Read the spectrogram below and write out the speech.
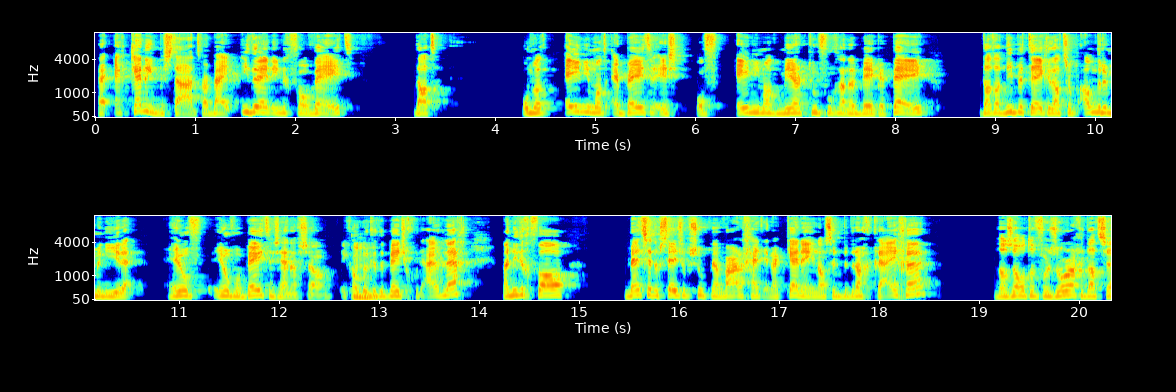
erkenning bestaat. Waarbij iedereen in ieder geval weet dat omdat één iemand er beter is of één iemand meer toevoegt aan het BPP, dat dat niet betekent dat ze op andere manieren heel, heel veel beter zijn of zo. Ik hoop Mhm. dat ik het een beetje goed uitleg. Maar in ieder geval, mensen zijn nog steeds op zoek naar waardigheid en erkenning. En als ze het bedrag krijgen, dan zal het ervoor zorgen dat ze,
